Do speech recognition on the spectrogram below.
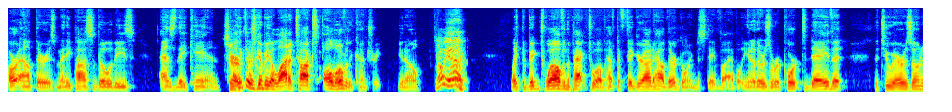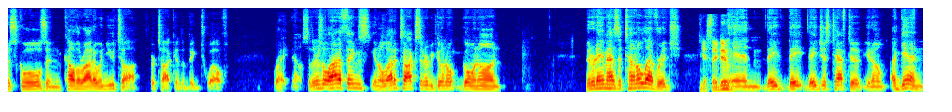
are out there, as many possibilities as they can. Sure. I think there's going to be a lot of talks all over the country, you know? Oh, yeah. Like, like the Big 12 and the Pac 12 have to figure out how they're going to stay viable. You know, there was a report today that the two Arizona schools in Colorado and Utah are talking to the Big 12 right now. So there's a lot of things, you know, a lot of talks that are going on, going on. Notre Dame has a ton of leverage. Yes, they do. And they they they just have to, you know, again,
